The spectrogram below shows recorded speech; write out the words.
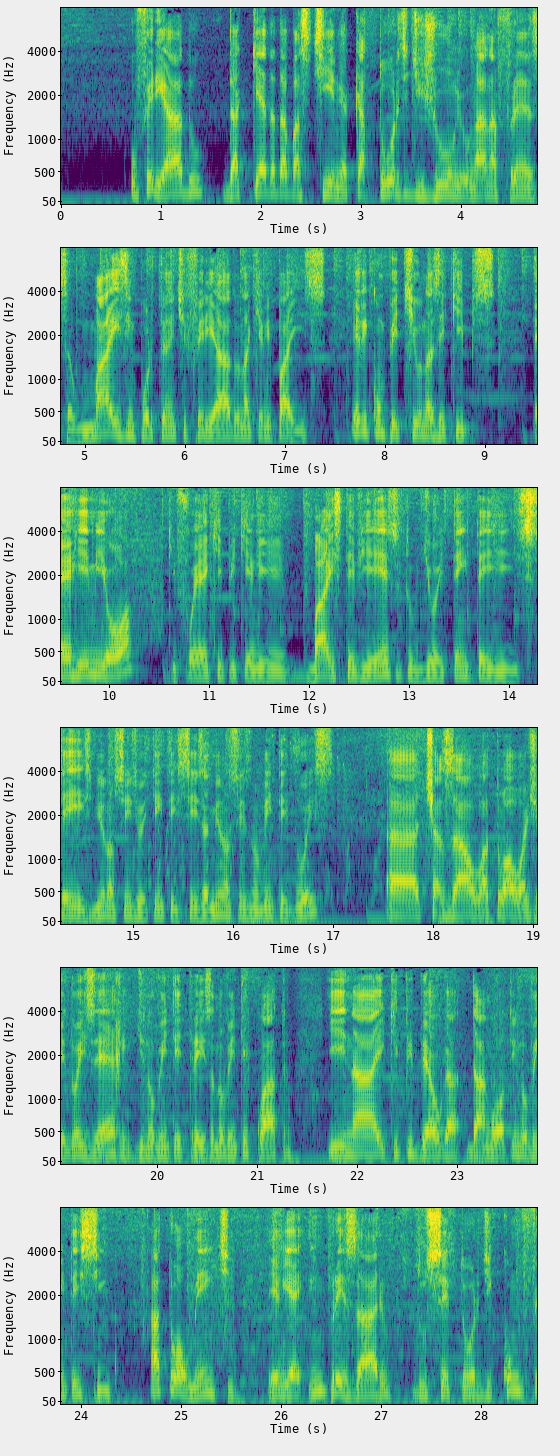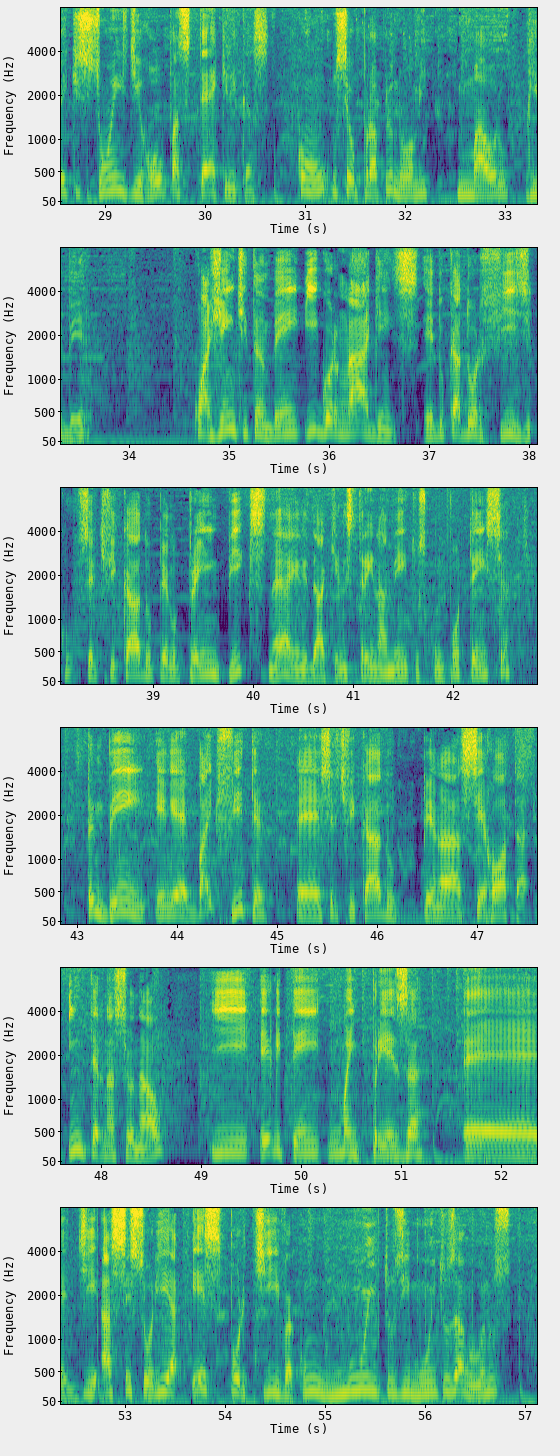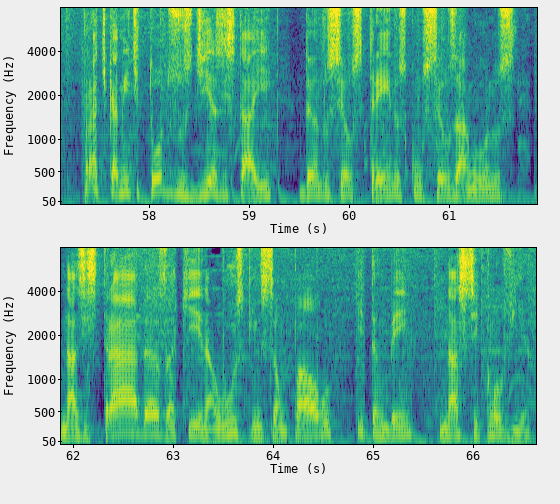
o feriado da queda da Bastilha, 14 de junho, lá na França, o mais importante feriado naquele país. Ele competiu nas equipes RMO, que foi a equipe que ele mais teve êxito, de 86, 1986 a 1992. A Chazal, atual a G2R, de 93 a 94. E na equipe belga da Nota em 95. Atualmente, ele é empresário do setor de confecções de roupas técnicas, com o seu próprio nome, Mauro Ribeiro. Com a gente também Igor Lagens, educador físico, certificado pelo Training Peaks, né? Ele dá aqueles treinamentos com potência. Também ele é bike fitter, é certificado pela Serrota Internacional e ele tem uma empresa é, de assessoria esportiva com muitos e muitos alunos. Praticamente todos os dias está aí dando seus treinos com seus alunos nas estradas, aqui na USP, em São Paulo e também na ciclovia.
